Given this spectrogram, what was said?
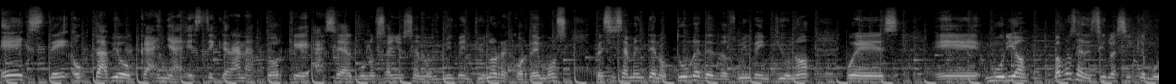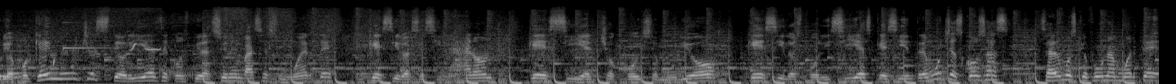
ex de Octavio Ocaña, este gran actor que hace algunos años en 2021, recordemos, precisamente en octubre de 2021, pues eh, murió. Vamos a decirlo así que murió, porque hay muchas teorías de conspiración en base a su muerte, que si lo asesinaron, que si él chocó y se murió, que si los policías, que si entre muchas cosas, sabemos que fue una muerte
